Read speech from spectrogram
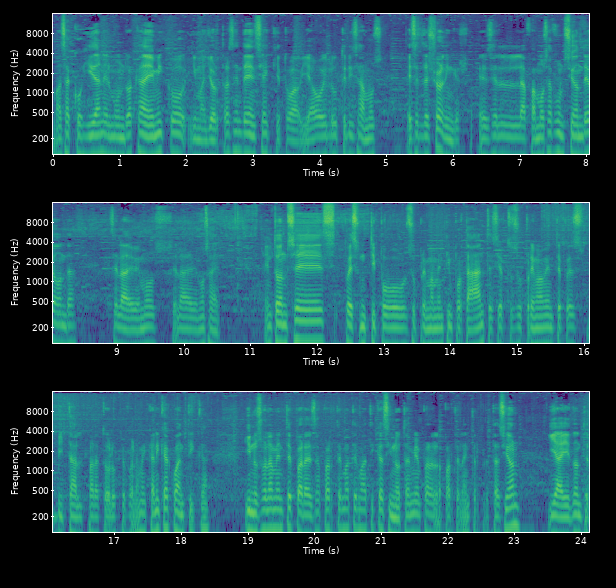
más acogida en el mundo académico y mayor trascendencia y que todavía hoy lo utilizamos es el de Schrödinger. Es la famosa función de onda, se la debemos, se la debemos a él. Entonces, pues un tipo supremamente importante, ¿cierto? Supremamente pues vital para todo lo que fue la mecánica cuántica y no solamente para esa parte matemática, sino también para la parte de la interpretación y ahí es donde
